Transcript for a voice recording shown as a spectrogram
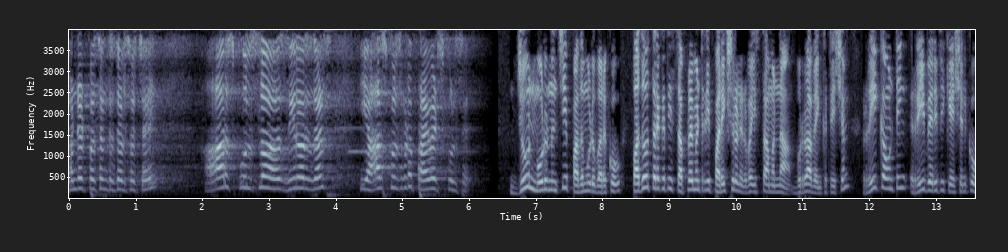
hundred percent results వచ్చాయి. ఆరు స్కూల్స్లో జీరో రిజల్ట్స్ ఈ ఆరు స్కూల్స్ కూడా ప్రైవేట్ స్కూల్సే. జూన్ మూడు నుంచి పదమూడు వరకు పదో తరగతి సప్లిమెంటరీ పరీక్షలు నిర్వహిస్తామన్న బుర్రా వెంకటేశం రీకౌంటింగ్ రీవెరిఫికేషన్కు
